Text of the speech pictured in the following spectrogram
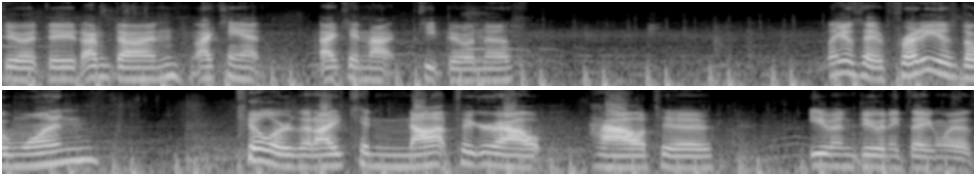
do it, dude. I'm done. I can't. I cannot keep doing this. Like I said, Freddy is the one killer that I cannot figure out how to even do anything with.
